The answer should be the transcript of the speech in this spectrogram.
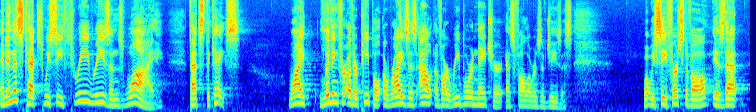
And in this text, we see three reasons why that's the case. Why living for other people arises out of our reborn nature as followers of Jesus. What we see, first of all, is that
